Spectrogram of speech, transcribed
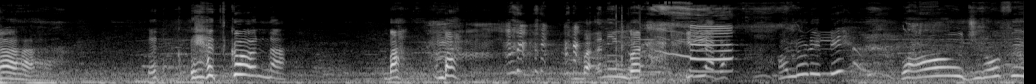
ಹಾ ಹಾ ಎತ್ ಎತ್ಕೋ ಬಾ ಬಾ. ನೀನು ಬ ಇಲ್ಲ, ಬಾ. ಅಲ್ಲೋಡಿ ಇಲ್ಲಿ. Wow, giraffe.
